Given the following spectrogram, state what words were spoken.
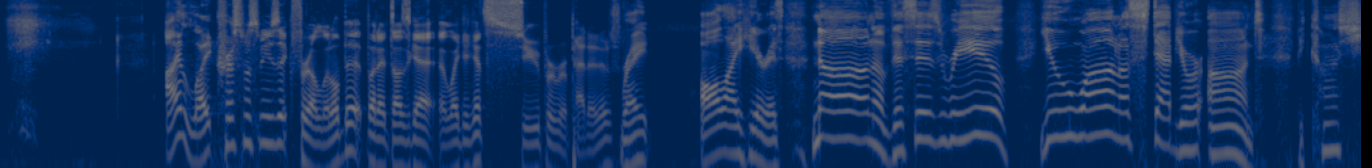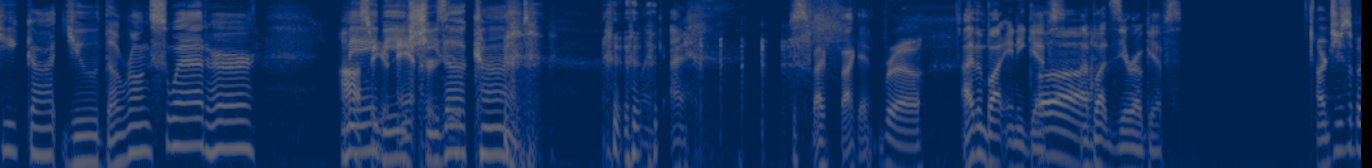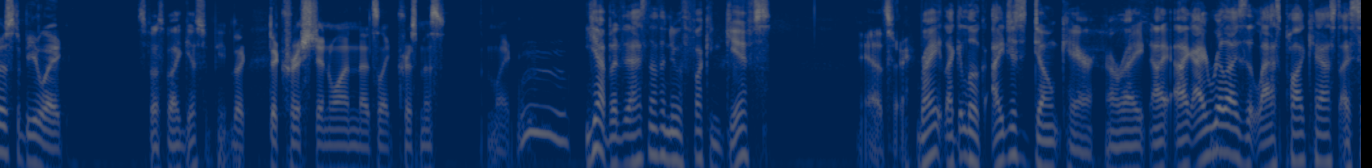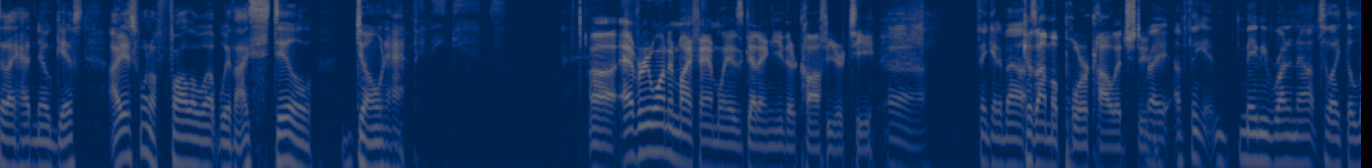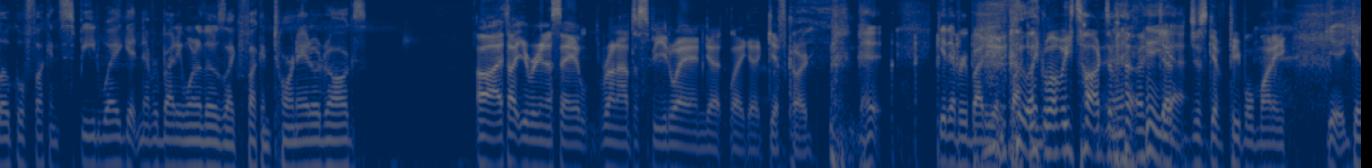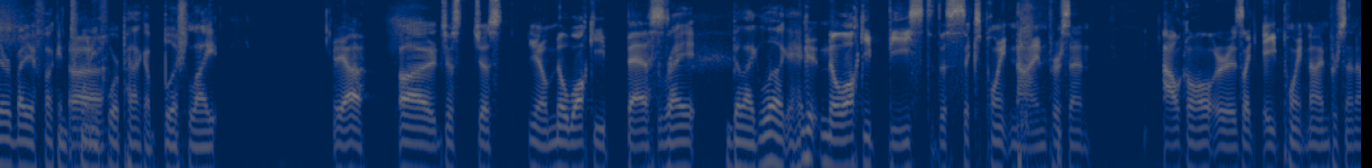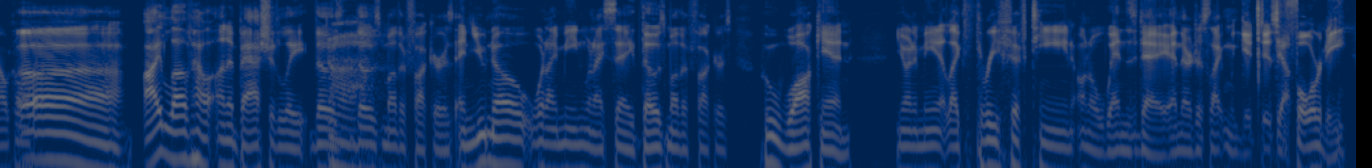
I like Christmas music for a little bit, but it does get like it gets super repetitive. Right? All I hear is none of this is real. You wanna stab your aunt because she got you the wrong sweater. Ah, so Maybe she's a cunt. like I just I fucking Bro, I haven't bought any gifts. Ugh. I bought zero gifts. aren't you supposed to be like Supposed to buy gifts for people. the the Christian one that's like Christmas? I'm like, woo. Yeah, but it has nothing to do with fucking gifts. Yeah, that's fair. right? Like, look, I just don't care. All right, I I, I realized that last podcast I said I had no gifts. I just want to follow up with I still don't have any. Uh, everyone in my family is getting either coffee or tea Thinking about because I'm a poor college student. right, I'm thinking maybe running out to like the local fucking speedway, getting everybody one of those like fucking tornado dogs. Oh, I thought you were gonna say run out to Speedway and get like a gift card, get everybody a fucking like what we talked about. Get- Yeah. Just give people money. get, get everybody a fucking Uh, 24 pack of Busch Light, Yeah. Uh, just just you know Milwaukee Best, right? Be like, look, Milwaukee Beast, the six point nine percent alcohol, or is like eight point nine percent alcohol. Uh, I love how unabashedly those those motherfuckers, and you know what I mean when I say those motherfuckers who walk in, you know what I mean, at like three fifteen on a Wednesday, and they're just like, "I'm gonna get this Yep. forty,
